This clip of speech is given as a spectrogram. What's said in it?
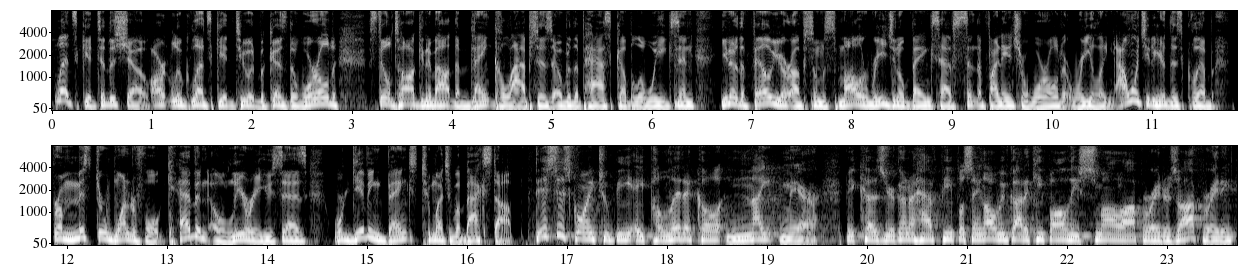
let's get to the show. Art, Luke, let's get to it because the world still talking about the bank collapses over the past couple of weeks. And, you know, the failure of some smaller regional banks have sent the financial world reeling. I want you to hear this clip from Mr. Wonderful, Kevin O'Leary, who says, says we're giving banks too much of a backstop. This is going to be a political nightmare because you're going to have people saying, oh, we've got to keep all these small operators operating.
